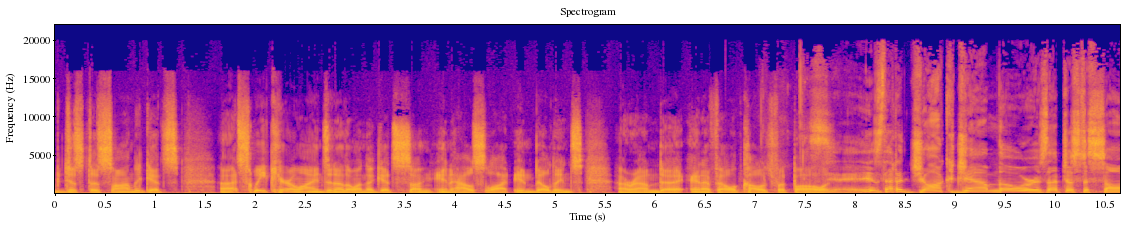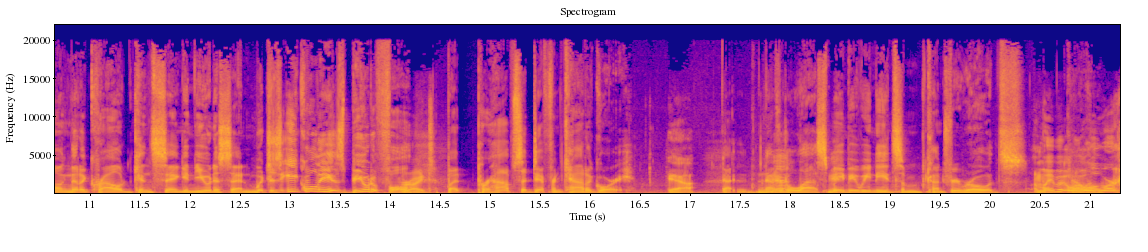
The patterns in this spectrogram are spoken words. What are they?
Just a song that gets uh, Sweet Caroline's another one that gets sung in house a lot in buildings around uh, NFL college football. Is that a jock jam though, or is that just a song that a crowd can sing in unison, which is equally as beautiful, Right. But perhaps a different category. Yeah. Nevertheless, maybe we need some country roads. Maybe we'll, we'll work.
